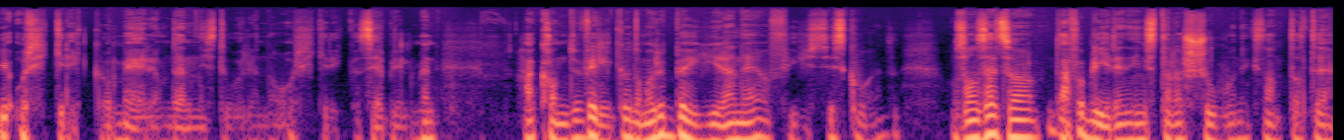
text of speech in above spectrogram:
vi orker ikke mer om den historien og orker ikke å se bildet. Men her kan du velge, og da må du bøye deg ned og fysisk gå. Og sånn sett, så Derfor blir det en installasjon. ikke sant? At det,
